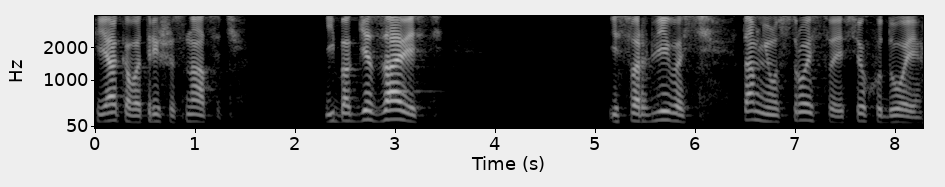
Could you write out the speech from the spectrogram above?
Якова 3,16, «Ибо где зависть и сварливость, там неустройство и все худое».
